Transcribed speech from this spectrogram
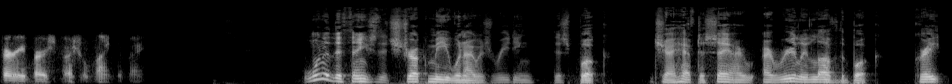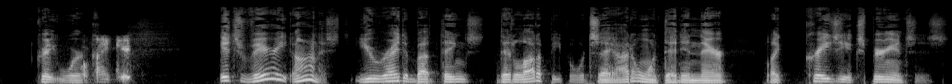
very very special thing to me. One of the things that struck me when I was reading this book, which I have to say I, I really love the book. Great, great work. Well, thank you. It's very honest. You write about things that a lot of people would say, I don't want that in there, like crazy experiences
